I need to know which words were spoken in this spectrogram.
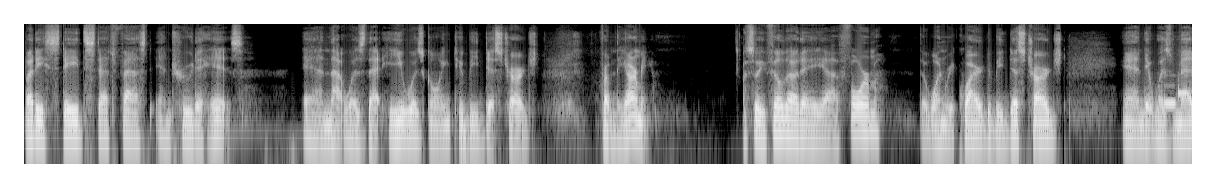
but he stayed steadfast and true to his. And that was that he was going to be discharged from the Army. So he filled out a uh, form, the one required to be discharged, and it was met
